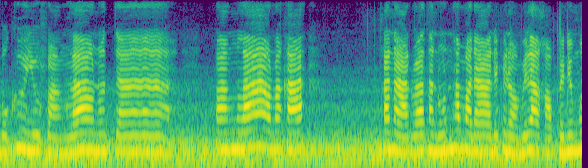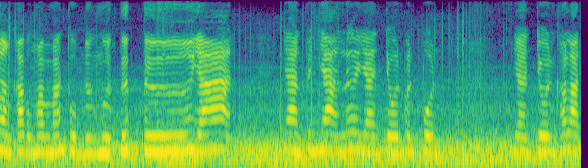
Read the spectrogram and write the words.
บกคืออยู่ฝั่งลาวเนาะจ้าฝั่งลาวนะคะ ขนาดว่าถนนธรรมดาเนี่ยพี่น้องเวลาเขาไปในเมืองครับออกมาประมาณถุ่มหนึ่งมืดตึ๊ดตื้อย่านย่านเป็นย่านเลยย่านโจรเพิ่นปนย่านโจรเขาลัด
